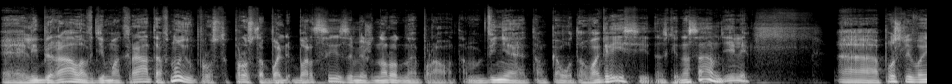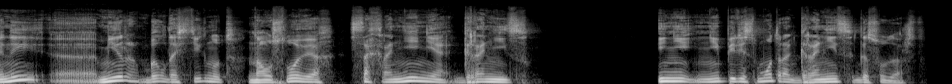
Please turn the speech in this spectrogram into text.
э, либералов, демократов, ну и просто, просто борцы за международное право. Там обвиняют там, кого-то в агрессии. Так. На самом деле Э, после войны э, мир был достигнут на условиях сохранения границ и не, не пересмотра границ государств.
